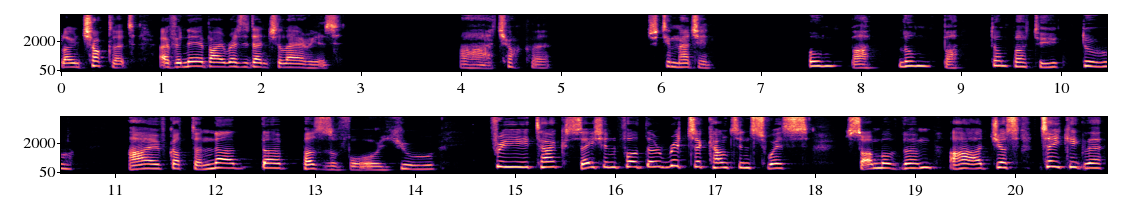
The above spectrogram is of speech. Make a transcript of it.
blowing chocolate over nearby residential areas. Ah, chocolate. Just imagine. Oompa, loompa, dumpa dee doo. I've got another puzzle for you. Free taxation for the rich accounts in Swiss. Some of them are just taking the.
